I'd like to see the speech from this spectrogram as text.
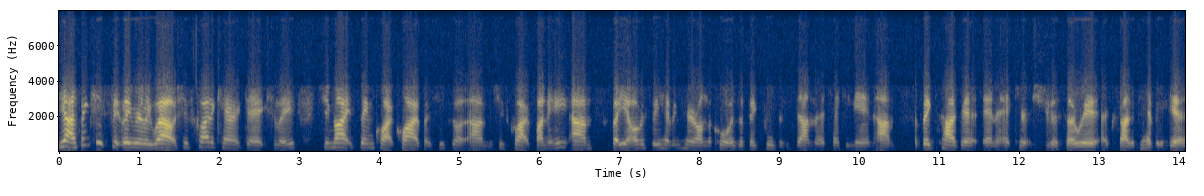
Yeah, I think she's settling really well. She's quite a character, actually. She might seem quite quiet, but she's got um, she's quite funny. Um, but yeah, obviously having her on the court is a big presence down there, attacking in, um, a big target and an accurate shooter. So we're excited to have her here.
